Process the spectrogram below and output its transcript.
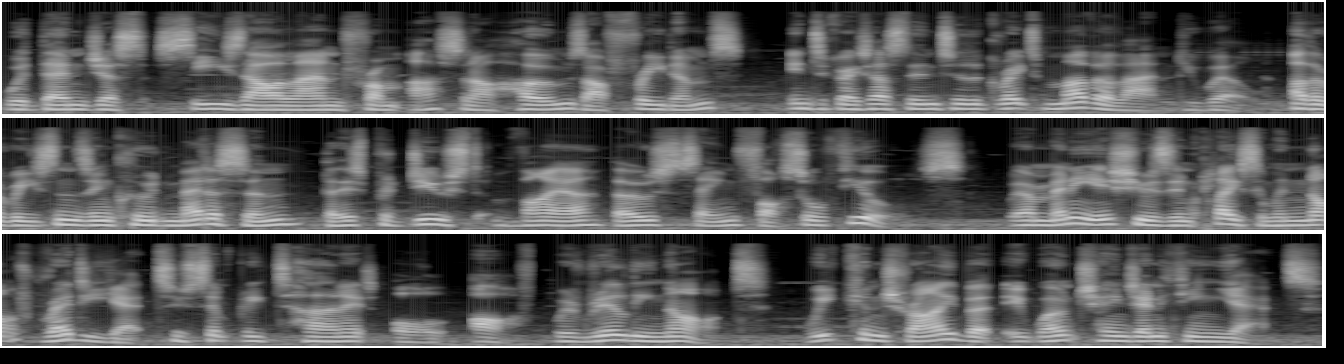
would then just seize our land from us and our homes, our freedoms, integrate us into the great motherland, you will. Other reasons include medicine that is produced via those same fossil fuels. There are many issues in place and we're not ready yet to simply turn it all off. We're really not. We can try, but it won't change anything yet.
